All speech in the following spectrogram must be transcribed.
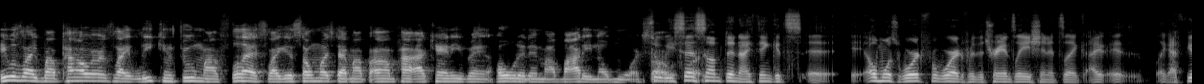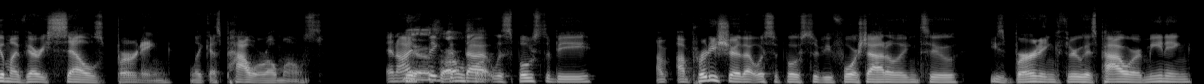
he was like, my power is like leaking through my flesh. Like it's so much that my um, power, I can't even hold it in my body no more. So he says like- something. I think it's uh, almost word for word for the translation. It's like I it, like I feel my very cells burning, like as power almost. And I Yeah, think so I that was that like- was supposed to be. I'm I'm pretty sure that was supposed to be foreshadowing to he's burning through his power, meaning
